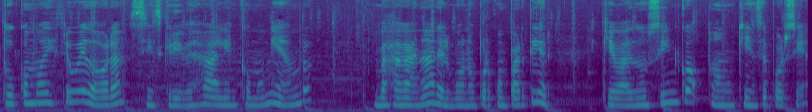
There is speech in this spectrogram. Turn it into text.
Tú como distribuidora, si inscribes a alguien como miembro, vas a ganar el bono por compartir, que va de un 5 a un 15%.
